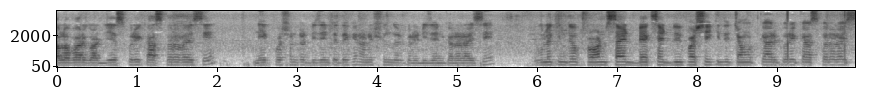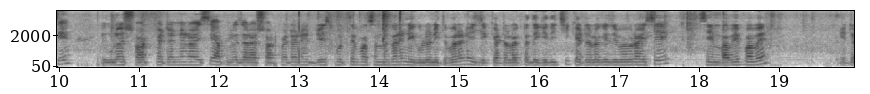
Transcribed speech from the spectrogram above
অল ওভার গর্জিয়াস করে কাজ করা রয়েছে। নেক পোর্শনটার ডিজাইনটা দেখেন, অনেক সুন্দর করে ডিজাইন করা রয়েছে। এগুলো কিন্তু ফ্রন্ট সাইড ব্যাক সাইড দুই পাশে কিন্তু চমৎকার করে কাজ করা রয়েছে। এগুলো শর্ট প্যাটার্নে রয়েছে। আপনারা যারা শর্ট প্যাটার্নের ড্রেস পরতে পছন্দ করেন, এগুলো নিতে পারেন। এই যে ক্যাটালগটা দেখিয়ে দিচ্ছি। ক্যাটালগে যেভাবে রয়েছে সেমভাবে পাবেন। এটা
